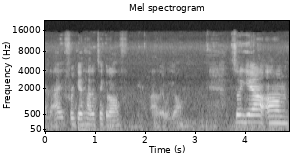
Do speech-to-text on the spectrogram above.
and i forget how to take it off. Oh, there we go. So yeah um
